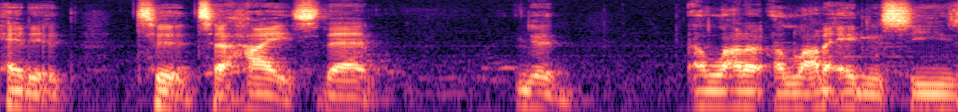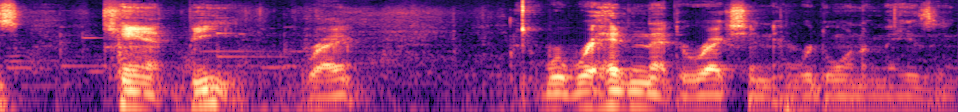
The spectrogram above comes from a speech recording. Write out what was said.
headed to to heights that a lot of a lot of agencies can't be, right? we're, we're heading that direction and we're doing amazing.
